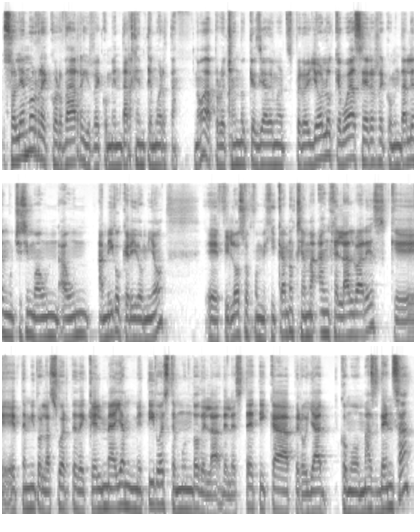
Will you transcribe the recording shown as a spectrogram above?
solemos recordar y recomendar gente muerta, ¿no? Aprovechando que es Día de Muertos. Pero yo lo que voy a hacer es recomendarles muchísimo a un, a un amigo querido mío, eh, filósofo mexicano que se llama Ángel Álvarez, que he tenido la suerte de que él me haya metido a este mundo de la, de la estética, pero ya como más densa,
